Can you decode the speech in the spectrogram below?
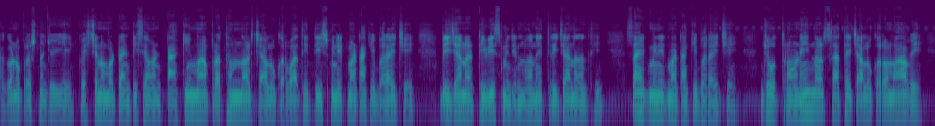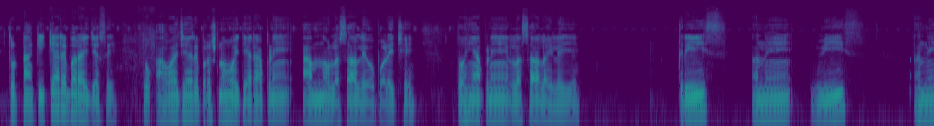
આગળનો પ્રશ્ન જોઈએ. ક્વેશ્ચન નંબર ટ્વેન્ટી સેવન ટાંકીમાં પ્રથમ નળ ચાલુ કરવાથી ત્રીસ મિનિટમાં ટાંકી ભરાય છે, બીજા નળથી વીસ મિનિટમાં અને ત્રીજા નળથી સાઠ મિનિટમાં ટાંકી ભરાય છે. જો ત્રણેય નળ સાથે ચાલુ કરવામાં આવે તો ટાંકી ક્યારે ભરાઈ જશે? તો આવા જ્યારે પ્રશ્નો હોય ત્યારે આપણે આમનો લસા લેવો પડે છે. તો અહીં આપણે લસા લઈ લઈએ. ત્રીસ અને વીસ અને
